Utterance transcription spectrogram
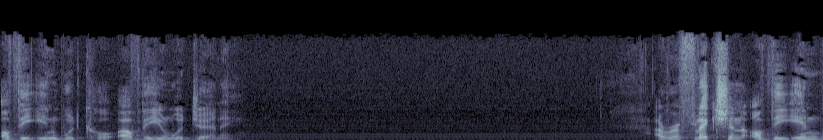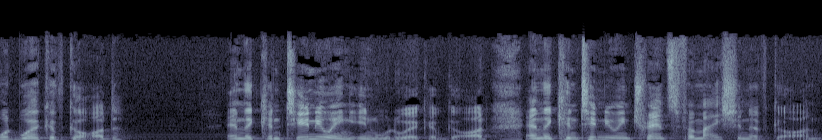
of the inward call, of the inward journey. A reflection of the inward work of God and the continuing inward work of God and the continuing transformation of God.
